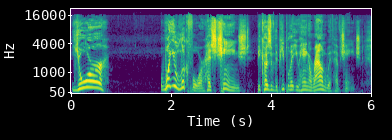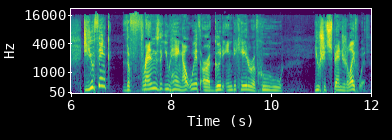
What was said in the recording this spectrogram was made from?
your what you look for has changed because of the people that you hang around with have changed. Do you think the friends that you hang out with are a good indicator of who you should spend your life with?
